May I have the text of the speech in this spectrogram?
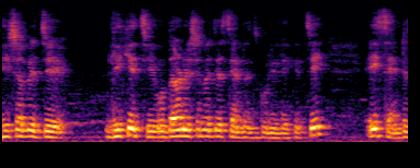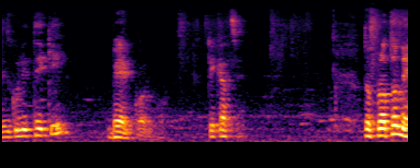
হিসাবে যে লিখেছি, উদাহরণ হিসেবে যে সেন্টেন্সগুলি লিখেছি, এই সেন্টেন্সগুলি থেকেই বের করব। ঠিক আছে? তো প্রথমে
